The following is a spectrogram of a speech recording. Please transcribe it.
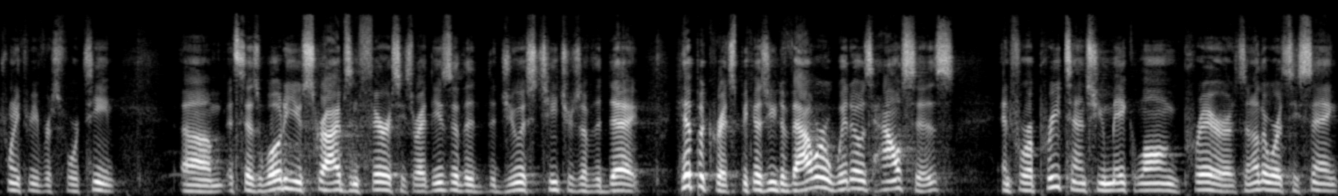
23, verse 14. Um, it says, Woe to you, scribes and Pharisees, right? These are the, the Jewish teachers of the day. Hypocrites, because you devour widows' houses, and for a pretense you make long prayers. In other words, he's saying,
